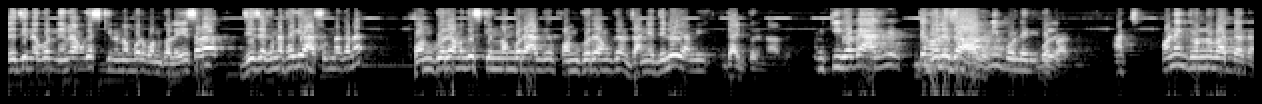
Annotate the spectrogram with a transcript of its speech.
রেজিনগর নেমে আমাকে স্ক্রিন নম্বর ফোন করে এছাড়া যে যেখানে থাকি আসুন না কেন ফোন করে আমাকে স্ক্রিন নম্বরে আগে ফোন করে আমাকে জানিয়ে দিলেই আমি গাইড করে নেওয়া হবে। কীভাবে আসবে? বলে দেওয়া হবে। আপনি বলে দিতে। পারবেন। আচ্ছা অনেক ধন্যবাদ দাদা।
